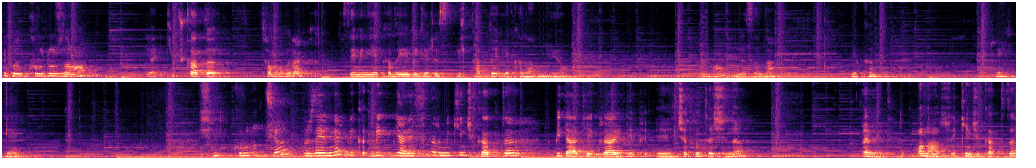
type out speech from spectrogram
Tabii bu kuruduğu zaman yani iki üç katta tam olarak zemini yakalayabiliriz. İlk katta yakalanmıyor. Ama en azından yakın renkle. Şimdi kurudukça üzerine bir, bir yani sanırım ikinci katta bir daha tekrar edip e, çakıl taşını evet ondan sonra ikinci katta da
